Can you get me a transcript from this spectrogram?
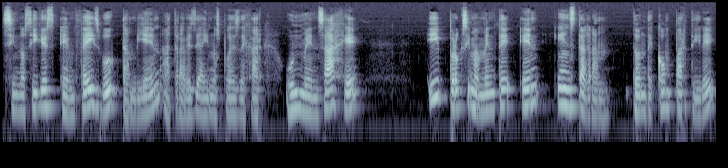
Si nos sigues en Facebook también, a través de ahí nos puedes dejar un mensaje. Y próximamente en Instagram, donde compartiré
